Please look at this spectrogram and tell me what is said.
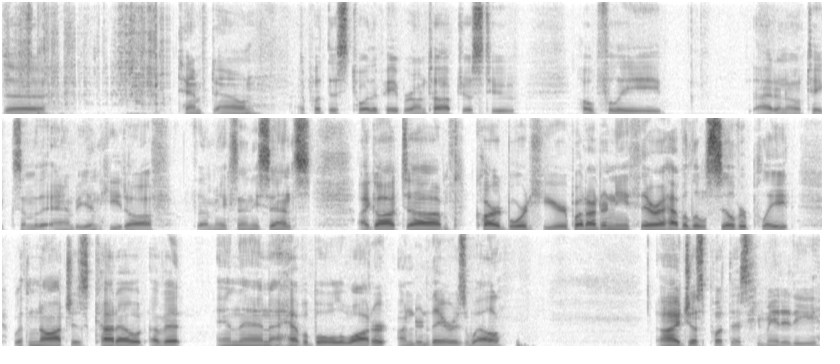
the temp down. I put this toilet paper on top just to hopefully, I don't know, take some of the ambient heat off, if that makes any sense. I got um, cardboard here, but underneath there I have a little silver plate with notches cut out of it and then I have a bowl of water under there as well. I just put this humidity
